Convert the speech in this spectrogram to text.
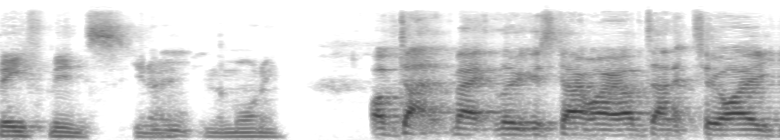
beef mince, you know, Mm. in the morning. I've done it, mate. Lucas, don't worry, I've done it too. I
